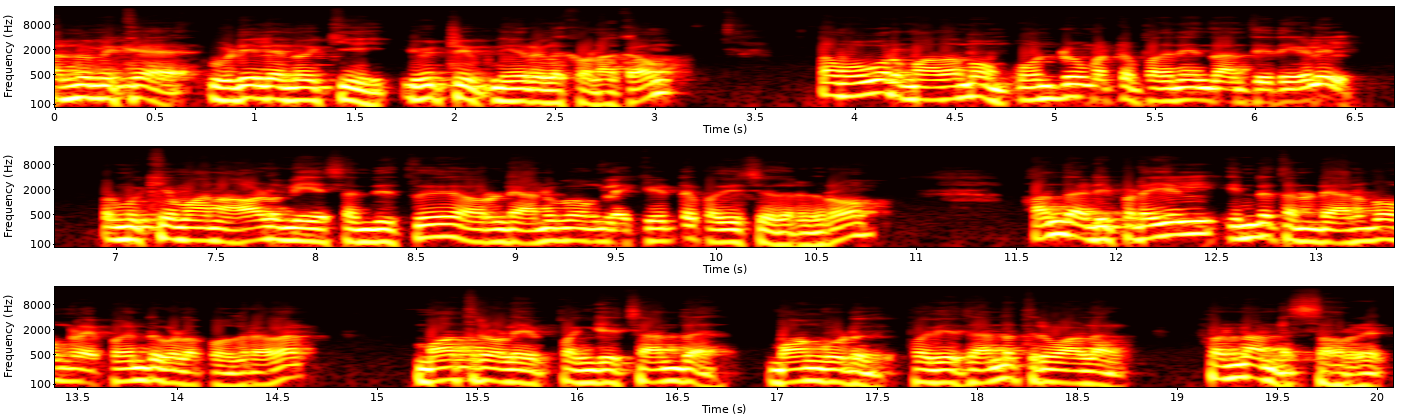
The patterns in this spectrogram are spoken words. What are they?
அன்புமிக்க விடியலை நோக்கி யூடியூப் நேர்களுக்கு வணக்கம். நாம் ஒவ்வொரு மாதமும் ஒன்று மற்றும் பதினைந்தாம் தேதிகளில் ஒரு முக்கியமான ஆளுமையை சந்தித்து அவருடைய அனுபவங்களை கேட்டு பதிவு செய்திருக்கிறோம். அந்த அடிப்படையில் இன்று தன்னுடைய அனுபவங்களை பகிர்ந்து கொள்ளப் போகிறவர் மாத்திரவளை பங்கை சார்ந்த மாங்கோடு பகுதியை சார்ந்த திருவாளர் பெர்னாண்டஸ் அவர்கள்.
